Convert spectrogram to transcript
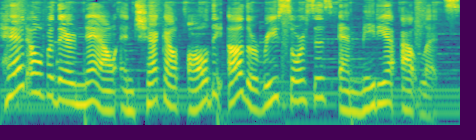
Head over there now and check out all the other resources and media outlets.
